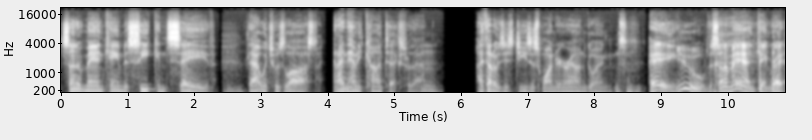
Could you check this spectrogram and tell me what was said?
Son of Man came to seek and save Mhm. that which was lost. And I didn't have any context for that. I thought it was just Jesus wandering around going, Hey, You. the Son of Man came, right?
